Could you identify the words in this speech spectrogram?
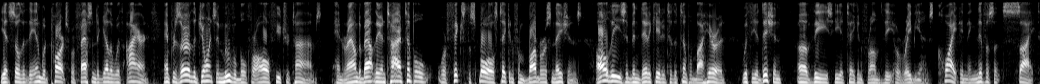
yet so that the inward parts were fastened together with iron, and preserved the joints immovable for all future times. And round about the entire temple were fixed the spoils taken from barbarous nations all these had been dedicated to the temple by Herod, with the addition of these he had taken from the Arabians. Quite a magnificent sight.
